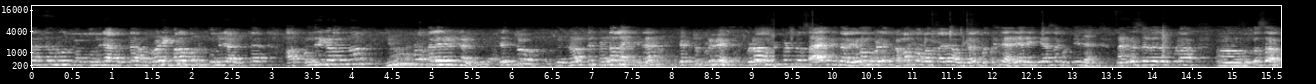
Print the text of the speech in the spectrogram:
ಇರುತ್ತೆ ಅನ್ನೋ ತೊಂದರೆ ಆಗುತ್ತೆ ರೋಡಿಗೆ ಬರೋದು ತೊಂದರೆ ಆಗುತ್ತೆ. ಆ ತೊಂದರೆಗಳನ್ನು ನೀವು ಕೂಡ ತಲೆ ಹಿಡ್ಕೊಳ್ಳಿ ಎಷ್ಟು ಗಣಪತಿ ಕಣ್ಣಲ್ಲಿ ಹಾಕಿದ್ರೆ ಎಷ್ಟು ಬಿಡಬೇಕು? ಬಿಡೋ ಬಿಟ್ಟು ಸಾಯತ್ತಿದ್ದಾರೆ ಏನೋ ಒಳ್ಳೆ ಕ್ರಮ ತಗೊಳ್ತಾರೆ. ಅವ್ರಿಗೆಲ್ಲ ಗೊತ್ತಿದೆ, ಹಳೆಯ ಇತಿಹಾಸ ಗೊತ್ತಿದೆ. ನಗರಸಭೆಯಲ್ಲೂ ಕೂಡ ಸುತ್ತ ಸರ್,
